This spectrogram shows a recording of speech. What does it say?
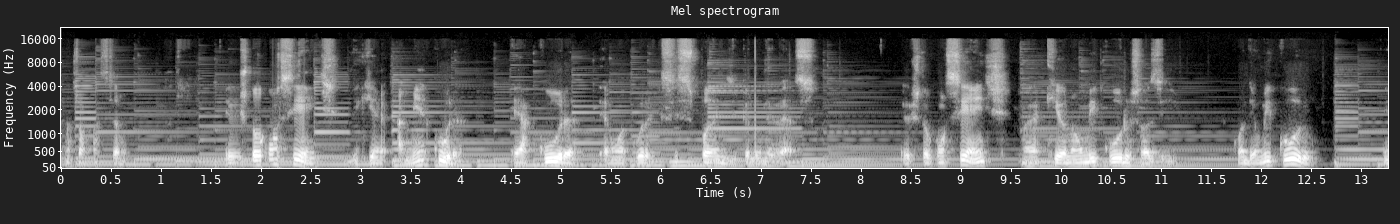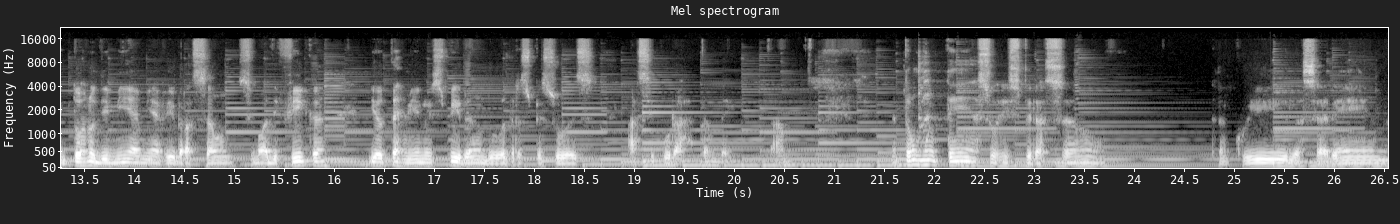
transformação. Eu estou consciente de que a minha cura é a cura, é uma cura que se expande pelo universo. Eu estou consciente né, que eu não me curo sozinho. Quando eu me curo, em torno de mim a minha vibração se modifica e eu termino inspirando outras pessoas a se curar também. Tá? Então mantenha a sua respiração tranquila, serena,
